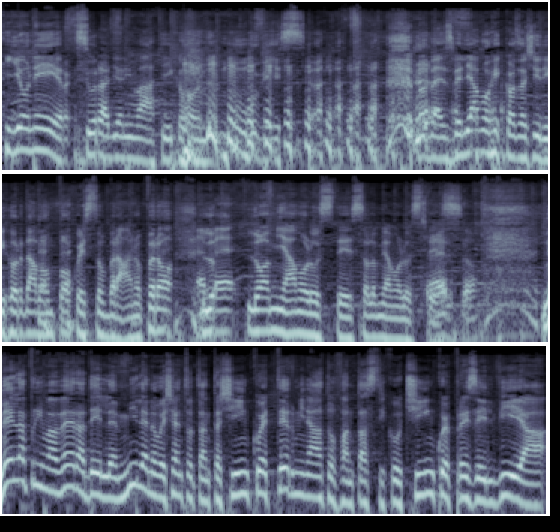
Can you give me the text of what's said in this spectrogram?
Gli on air su Radio Animati con Movies. Vabbè, svegliamo che cosa ci ricordava un po' questo brano, però Eh lo, lo amiamo lo stesso, lo amiamo lo stesso. Certo. Nella primavera del 1985, terminato Fantastico 5, prese il via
